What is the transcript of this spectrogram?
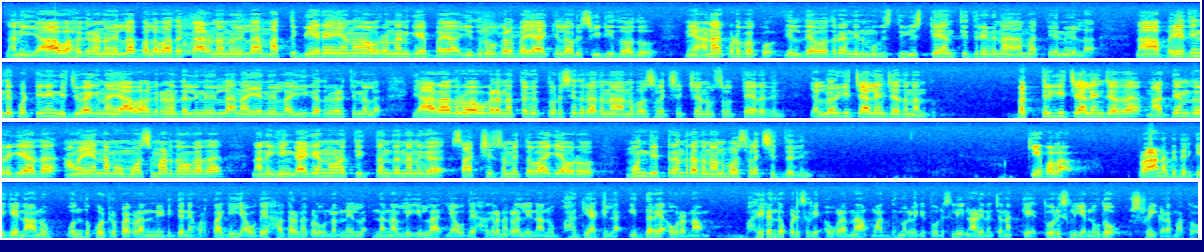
ನನಗೆ ಯಾವ ಹಗರಣವೂ ಇಲ್ಲ, ಬಲವಾದ ಕಾರಣವೂ ಇಲ್ಲ, ಮತ್ತು ಬೇರೆ ಏನೋ ಅವರು ನನಗೆ ಭಯ, ಇದ್ರುಗಳು ಭಯ ಹಾಕಿಲ್ಲ, ಅವರು ಸಿಡಿದು ಅದು, ನೀ ಹಣ ಕೊಡಬೇಕು ಇಲ್ಲದೆ ಹೋದರೆ ನೀನು ಮುಗಿಸ್ತೀವಿ, ಇಷ್ಟೇ ಅಂತಿದ್ರೆ ವಿನ ಮತ್ತೇನೂ ಇಲ್ಲ. ನಾ ಭಯದಿಂದ ಕೊಟ್ಟೀನಿ, ನಿಜವಾಗಿ ನಾ ಯಾವ ಹಗರಣದಲ್ಲಿನೂ ಇಲ್ಲ, ನಾ ಏನೂ ಇಲ್ಲ. ಈಗಾದರೂ ಹೇಳ್ತೀನಲ್ಲ, ಯಾರಾದರೂ ಅವುಗಳನ್ನು ತೆಗೆದು ತೋರಿಸಿದ್ರೆ ಅದನ್ನು ಅನುಭವಿಸ್ಲಿಕ್ಕೆ ಶಿಕ್ಷೆ ಅನುಭವಿಸ್ಲಿಕ್ಕೆ ತಯಾರಿದ್ದೀನಿ. ಎಲ್ಲರಿಗೂ ಚಾಲೆಂಜ್ ಅದ ನಂದು. ಭಕ್ತರಿಗೆ ಚಾಲೆಂಜ್ ಅದ, ಮಾಧ್ಯಮದವ್ರಿಗೆ ಅದ, ಅವ ಏನು ನಮಗೆ ಮೋಸ ಮಾಡ್ದವಾಗದ ನನಗೆ ಹಿಂಗಾಗೆ ನೋಡತ್ತೀಗ ತಂದು ನನಗೆ ಸಾಕ್ಷಿ ಸಮೇತವಾಗಿ ಅವರು ಮುಂದಿಟ್ರಂದ್ರೆ ಅದನ್ನು ಅನುಭವಿಸ್ಲಿಕ್ಕೆ ಸಿದ್ಧದೀನಿ. ಕೇವಲ ಪ್ರಾಣ ಬೆದರಿಕೆಗೆ ನಾನು ಒಂದು ಕೋಟಿ ರೂಪಾಯಿಗಳನ್ನು ನೀಡಿದ್ದೇನೆ. ಹೊರತಾಗಿ ಯಾವುದೇ ಹಗರಣಗಳು ನನ್ನಿಲ್ಲ, ನನ್ನಲ್ಲಿ ಇಲ್ಲ, ಯಾವುದೇ ಹಗರಣಗಳಲ್ಲಿ ನಾನು ಭಾಗಿಯಾಗಿಲ್ಲ. ಇದ್ದರೆ ಅವರನ್ನು ಬಹಿರಂಗಪಡಿಸಲಿ, ಅವುಗಳನ್ನು ಮಾಧ್ಯಮಗಳಿಗೆ ತೋರಿಸಲಿ, ನಾಡಿನ ಜನಕ್ಕೆ ತೋರಿಸಲಿ ಎನ್ನುವುದು ಶ್ರೀಗಳ ಮಾತು.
